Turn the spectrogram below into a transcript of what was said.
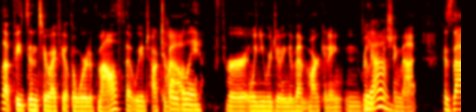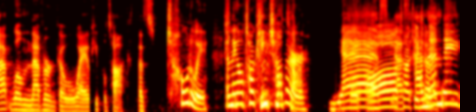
That feeds into, I feel, the word of mouth that we had talked totally. about for when you were doing event marketing and really yeah. pushing that because that will never go away. People talk. That's totally, and they all talk to each other. Talk. Yes, yes. and then they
